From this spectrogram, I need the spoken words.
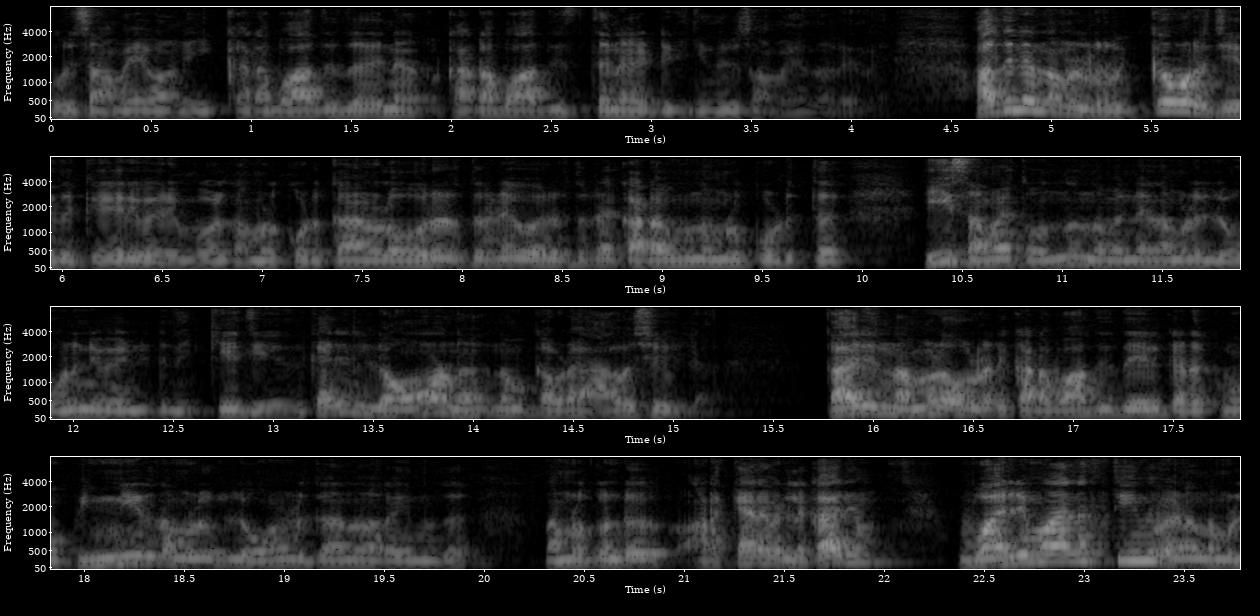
ഒരു സമയമാണ് ഈ കടബാധിതന് കടബാധിസ്ഥനായിട്ടിരിക്കുന്ന ഒരു സമയം എന്ന് പറയുന്നത്. അതിനെ നമ്മൾ റിക്കവർ ചെയ്ത് കയറി വരുമ്പോൾ നമ്മൾ കൊടുക്കാനുള്ള ഓരോരുത്തരുടെയും ഓരോരുത്തരുടെ കടവും നമ്മൾ കൊടുത്ത് ഈ സമയത്തൊന്നും തന്നെ നമ്മൾ ലോണിന് വേണ്ടിയിട്ട് നിൽക്കുകയും ചെയ്യരുത്. കാര്യം ലോണ് നമുക്ക് അവിടെ ആവശ്യമില്ല. കാര്യം നമ്മൾ ഓൾറെഡി കടബാധ്യതയിൽ കിടക്കുമ്പോൾ പിന്നീട് നമ്മളൊരു ലോൺ എടുക്കുക എന്ന് പറയുന്നത് നമ്മളെ കൊണ്ട് അടയ്ക്കാനേ പറ്റില്ല. കാര്യം വരുമാനത്തിൽ നിന്ന് വേണം നമ്മൾ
